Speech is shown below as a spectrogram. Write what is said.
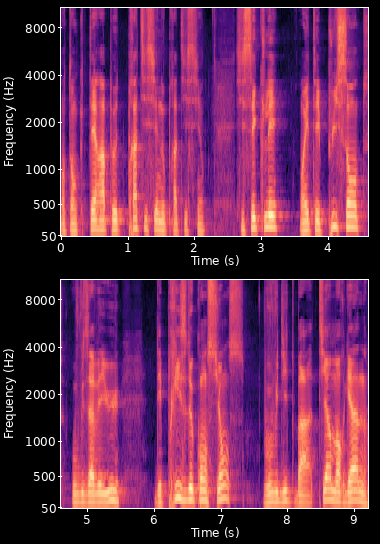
en tant que thérapeute, praticienne ou praticien. Si ces clés ont été puissantes ou vous avez eu des prises de conscience, vous vous dites, bah tiens Morgane,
